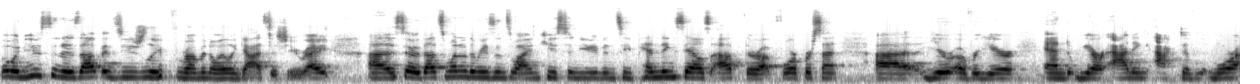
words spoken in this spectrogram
but when Houston is up, it's usually from an oil and gas issue, right? Uh, so that's one of the reasons why in Houston you even see pending sales up. They're up 4% uh, year over year, and we are adding active more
